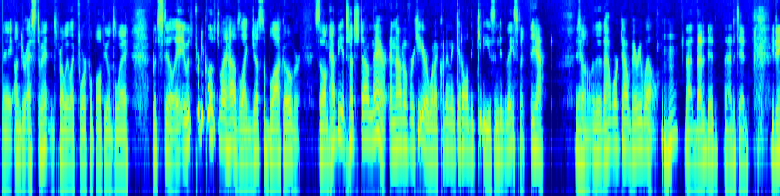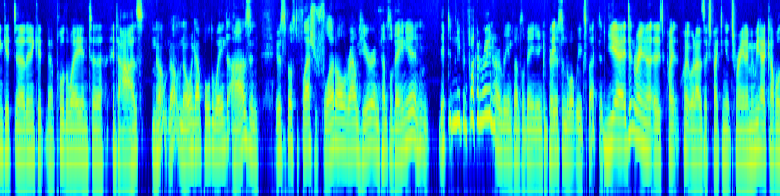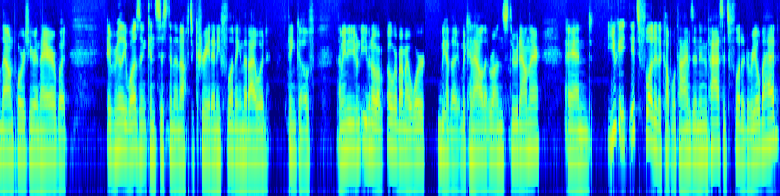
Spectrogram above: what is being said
a underestimate. It's probably like four football fields away, but still, it, it was pretty close to my house, like just a block over. So I'm happy it touched down there and not over here when I couldn't get all the kitties into the basement. Yeah. Yeah. So th- that worked out very well. hmm That that it did. That it did. You didn't get. Uh, they didn't get uh, pulled away into into Oz. No, no, no one got pulled away into Oz, and it was supposed to flash or flood all around here in Pennsylvania, and it didn't even fucking rain hardly in Pennsylvania in comparison to what we expected. Yeah, it didn't rain. uh, It's quite quite what I was expecting it to rain. I mean, we had a couple downpours here and there, but it really wasn't consistent enough to create any flooding that I would think of. I mean, even even over, over by my work, we have the the canal that runs through down there, and you can it's flooded a couple times, and in the past it's flooded real bad.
